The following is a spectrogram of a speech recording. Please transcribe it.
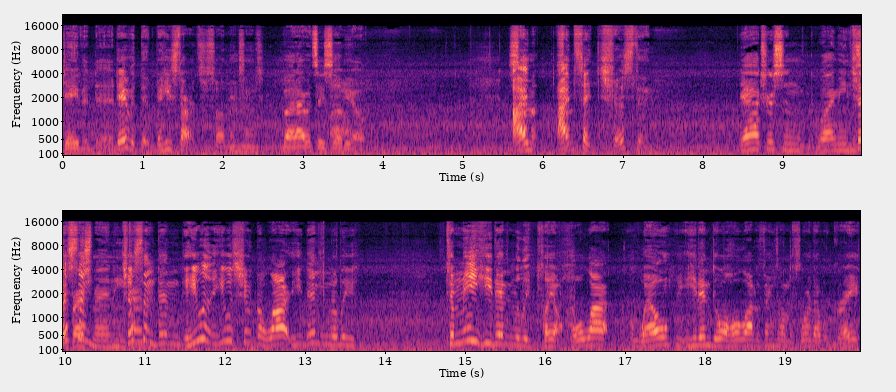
David did. David did, but he starts, so it makes Mhm. sense. But I would say Silvio. I'd, Some- I'd say Tristan. yeah, Tristan. Well, I mean, he's Tristan, a freshman. He Tristan kinda, didn't. He was he was shooting a lot. He didn't really. To me, he didn't really play a whole lot well. He didn't do a whole lot of things on the floor that were great.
